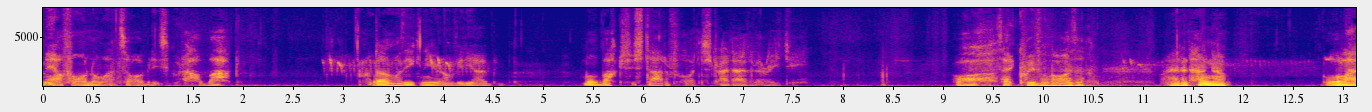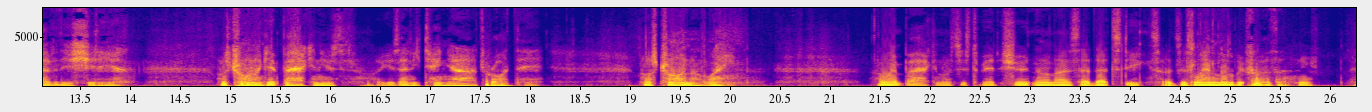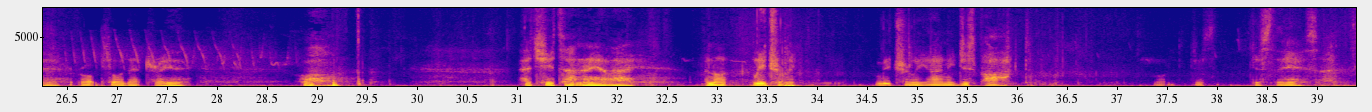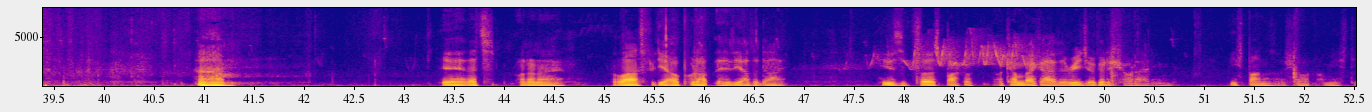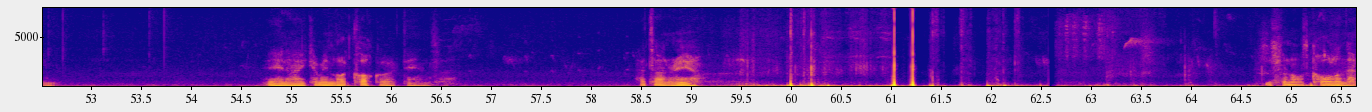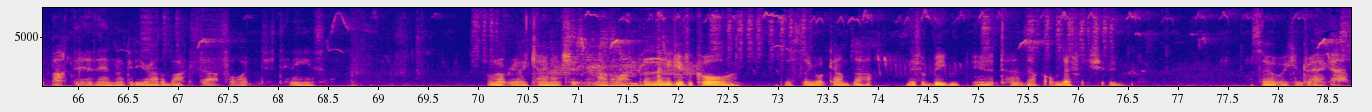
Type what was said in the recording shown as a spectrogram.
now falling on one side, but it's a good old buck. I don't know whether you can hear it on video, but more bucks just started flying straight over the ridge here. Oh, that quiverizer. I had it hung up all over this shit here. I was trying to get back and he was, he was only 10 yards right there. I was trying to lean. I went back and I was just about to shoot and then I noticed I had that stick, so I just leaned a little bit further and he was there, right beside that tree there. Oh, that shit's unreal, eh? And I literally, literally only just parked. Just, just there, so. Um, yeah, that's, I don't know, the last video I put up there the other day. He was the first buck I, I come back over the ridge, I got a shot at him. He spun as I shot and I missed him. Yeah, no, he come in like clockwork then, so. That's unreal. Just when I was calling that buck there, then I could hear other bucks start fighting just in. So I'm not really keen on shooting another one, but I'm going to give a call and just see what comes up. If a big unit turns up, I'll definitely shoot. We'll see what we can drag up.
